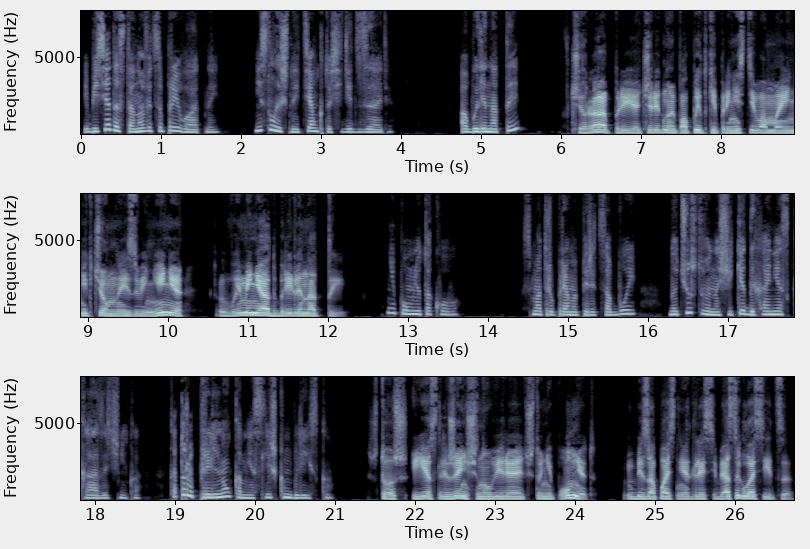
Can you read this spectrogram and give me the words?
и беседа становится приватной, неслышной тем, кто сидит сзади. А были на «ты»? Вчера, при очередной попытке принести вам мои никчемные извинения, вы меня отбрили на «ты». Не помню такого. Смотрю прямо перед собой, но чувствую на щеке дыхание сказочника, который прильнул ко мне слишком близко. Что ж, если женщина уверяет, что не помнит, безопаснее для себя согласиться.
